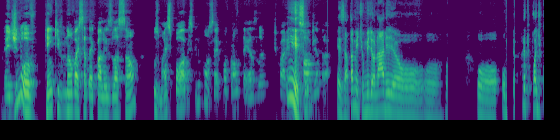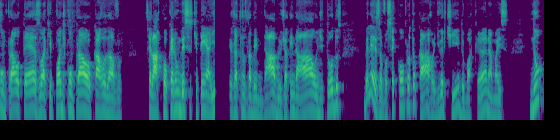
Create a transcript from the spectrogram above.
Daí, de novo, quem que não vai se adequar à legislação? Os mais pobres que não conseguem comprar um Tesla de 40 Isso. pau de entrada. Exatamente, o milionário, o, o, o, milionário que pode comprar o Tesla, que pode comprar o carro da, sei lá, qualquer um desses que tem aí, já tem os da BMW, já tem da Audi, todos, beleza, você compra o teu carro, é divertido, bacana, mas não,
